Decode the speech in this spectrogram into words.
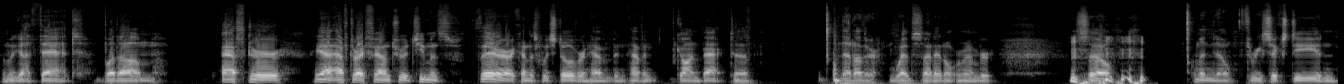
And we got that. But um after yeah, after I found True Achievements there, I kind of switched over and haven't been haven't gone back to that other website. I don't remember. So, and, you know, 360 and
